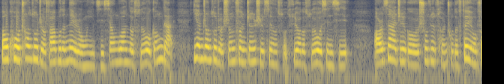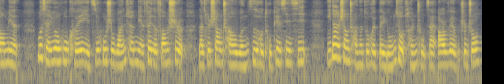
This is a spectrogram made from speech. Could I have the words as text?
包括创作者发布的内容以及相关的所有更改，验证作者身份真实性所需要的所有信息。而在这个数据存储的费用方面，目前用户可以以几乎是完全免费的方式来去上传文字和图片信息，一旦上传呢，就会被永久存储在 Arweave 之中。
